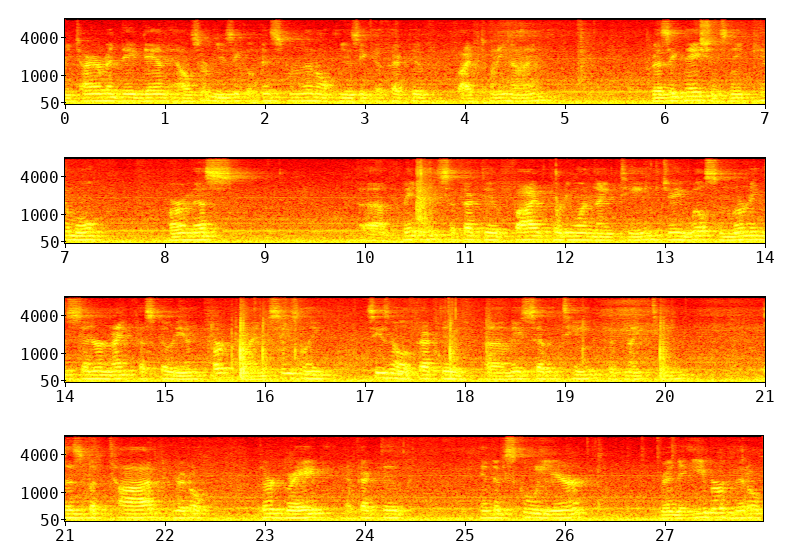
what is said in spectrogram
Retirement, Dave Danhauser, musical instrumental music effective 529. Resignations, Nate Kimmel, RMS uh, maintenance effective 5/31/19. Jay Wilson, Learning Center night custodian, part-time, seasonally, seasonal effective uh, May 17th of 19. Elizabeth Todd, Riddle, third grade, effective end of school year. Brenda Eber, middle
